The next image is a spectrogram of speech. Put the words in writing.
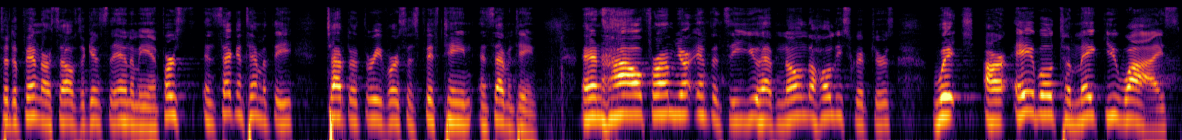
to defend ourselves against the enemy in first in second timothy chapter 3 verses 15 and 17 and how from your infancy you have known the holy scriptures which are able to make you wise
